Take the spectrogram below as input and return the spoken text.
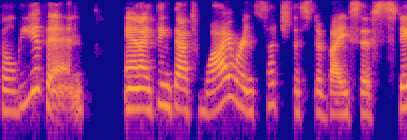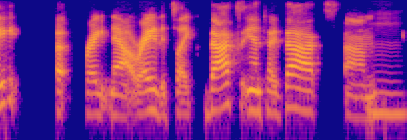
believe in. And I think that's why we're in such this divisive state uh, right now, right? It's like vax, anti vax. Um, mm.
